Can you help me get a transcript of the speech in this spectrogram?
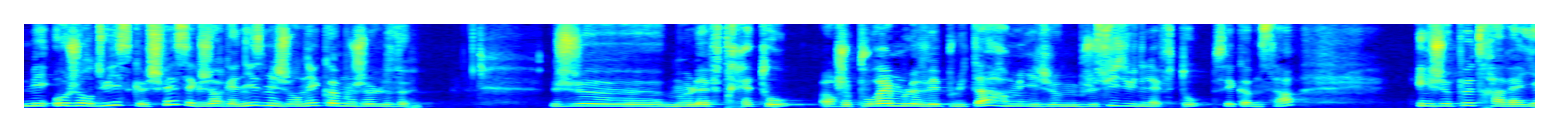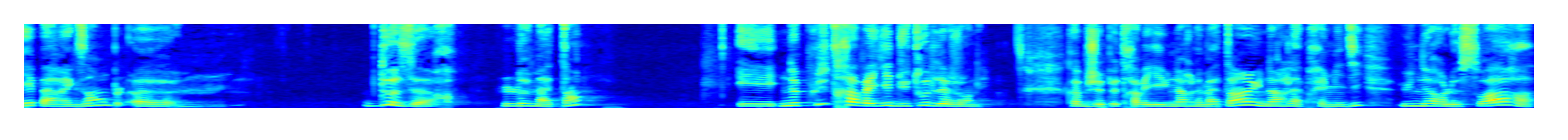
Mais aujourd'hui, ce que je fais, c'est que j'organise mes journées comme je le veux. Je me lève très tôt. Alors je pourrais me lever plus tard, mais je, je suis une lève tôt, c'est comme ça. Et je peux travailler, par exemple, euh, deux heures le matin et ne plus travailler du tout de la journée. Comme je peux travailler une heure le matin, une heure l'après-midi, une heure le soir,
